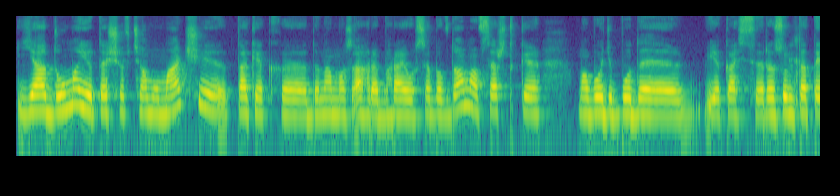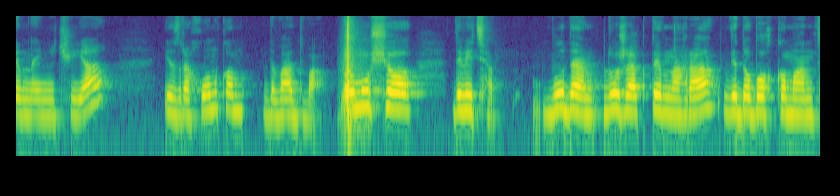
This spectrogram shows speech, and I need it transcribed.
Я думаю, те, що в цьому матчі, так як е, Динамо Загреб грає у себе вдома, все ж таки, мабуть, буде якась результативна нічия із рахунком 2-2. Тому що дивіться. Буде дуже активна гра від обох команд.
